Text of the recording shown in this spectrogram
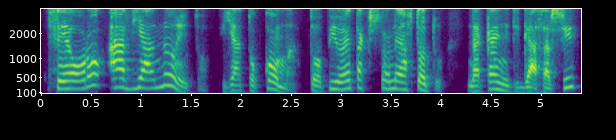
θεωρώ αδιανόητο για το κόμμα το οποίο έταξε στον εαυτό του να κάνει την κάθαρση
